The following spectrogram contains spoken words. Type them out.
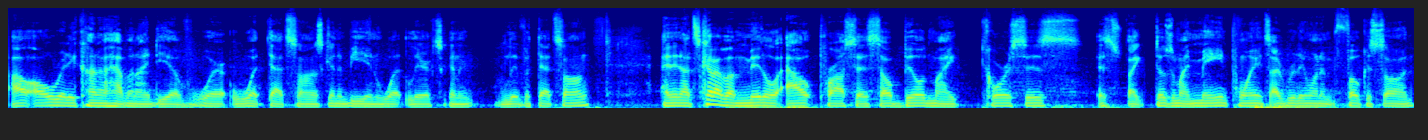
I'll already kind of have an idea of where what that song is going to be and what lyrics are going to live with that song. And then it's kind of a middle out process. I'll build my choruses. It's like those are my main points. I really want to focus on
